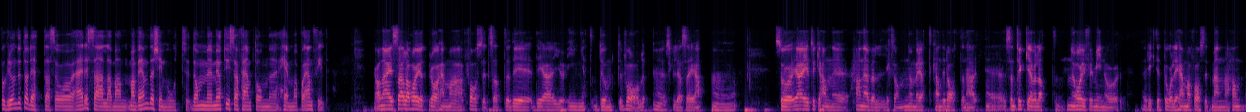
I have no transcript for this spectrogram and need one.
på grund av detta så är det Salah man, man vänder sig mot. De möter ju Southampton hemma på Anfield. Ja, nej, Salah har ju ett bra hemmafacit så att det, det är ju inget dumt val eh, skulle jag säga. Eh, så ja, jag tycker han, eh, han är väl liksom nummer ett kandidaten här. Eh, sen tycker jag väl att, nu har ju Firmino riktigt dålig hemmafacit men han,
